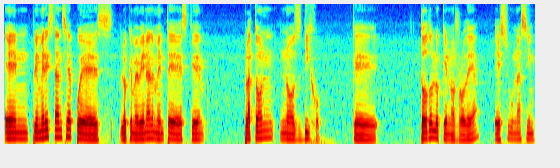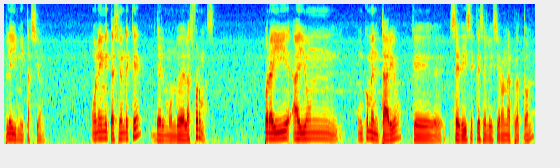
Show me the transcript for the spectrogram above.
En primera instancia, pues lo que me viene a la mente es que Platón nos dijo que todo lo que nos rodea es una simple imitación. ¿Una imitación de qué? Del mundo de las formas. Por ahí hay un, un comentario que se dice que se le hicieron a Platón,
